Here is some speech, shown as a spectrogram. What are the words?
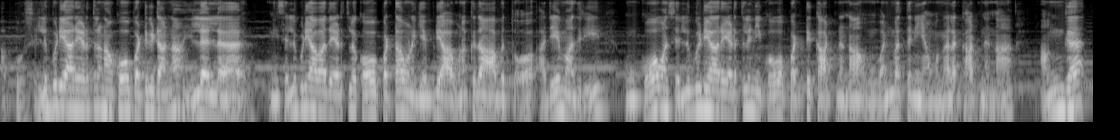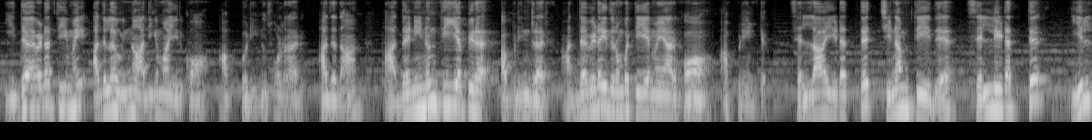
அப்போது செல்லுபடி ஆகிற இடத்துல நான் கோவப்பட்டுக்கிட்டான்னா இல்லை இல்லை நீ செல்லுபடி ஆகாத இடத்துல கோவப்பட்டால் உனக்கு எப்படி ஆ- உனக்கு தான் ஆபத்தோ அதே மாதிரி உன் கோவம் செல்லுபடி ஆகிற இடத்துல நீ கோவப்பட்டு காட்டினா உன் வன்மத்தை நீ அவங்க மேலே காட்டினா அங்கே இதை விட தீமை அதில் இன்னும் அதிகமாக இருக்கும் அப்படின்னு சொல்கிறாரு அதுதான் அதனினும் தீய பிற அப்படின்றாரு. அதை விட இது ரொம்ப தீயமையாக இருக்கும் அப்படின்ட்டு. செல்லா இடத்து சினம் தீது செல்லிடத்து இல்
